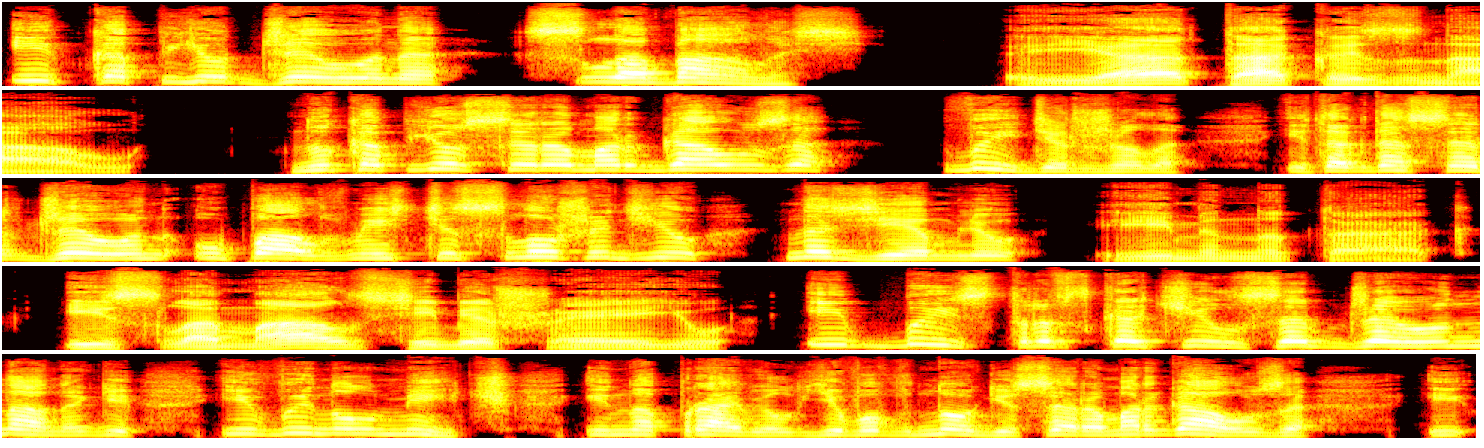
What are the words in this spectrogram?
и копье Джеуэна сломалось. — Я так и знал. Но копье сэра Маргауза выдержало, и тогда сэр Джеуэн упал вместе с лошадью на землю. — Именно так. И сломал себе шею. И быстро вскочил сэр Джеуэн на ноги и вынул меч и направил его в ноги сэра Маргауза, и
